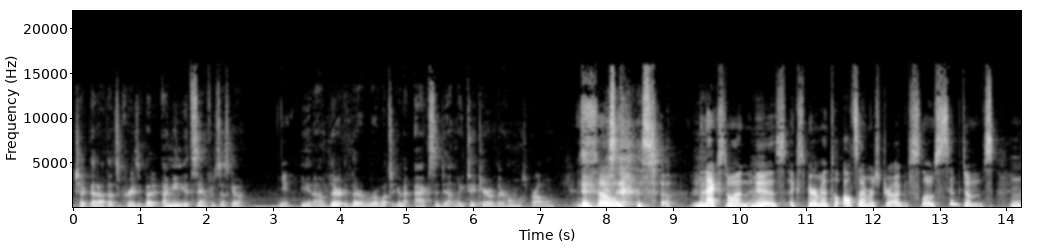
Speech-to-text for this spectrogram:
check that out. That's crazy, but I mean, it's San Francisco. Yeah. You know, their their robots are going to accidentally take care of their homeless problem. So so, the next one Mm-hmm. is experimental Alzheimer's drug slows symptoms. Hmm.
